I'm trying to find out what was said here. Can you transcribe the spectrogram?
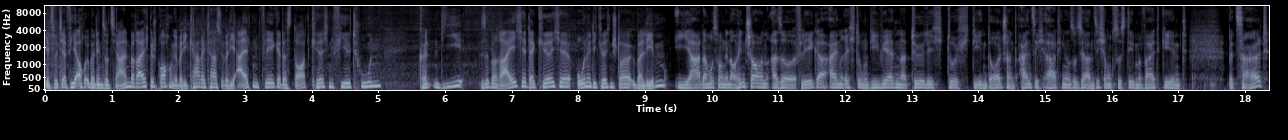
Jetzt wird ja viel auch über den sozialen Bereich gesprochen, über die Caritas, über die Altenpflege, dass dort Kirchen viel tun. Könnten die diese Bereiche der Kirche ohne die Kirchensteuer überleben? Ja, da muss man genau hinschauen. Also Pflegeeinrichtungen, die werden natürlich durch die in Deutschland einzigartigen sozialen Sicherungssysteme weitgehend bezahlt.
